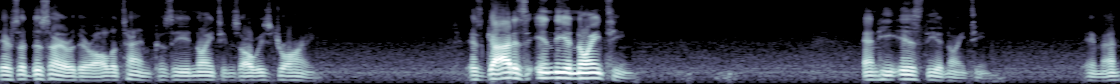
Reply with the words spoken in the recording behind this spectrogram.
There's a desire there all the time because the anointing is always drawing. As God is in the anointing, and He is the anointing. Amen.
